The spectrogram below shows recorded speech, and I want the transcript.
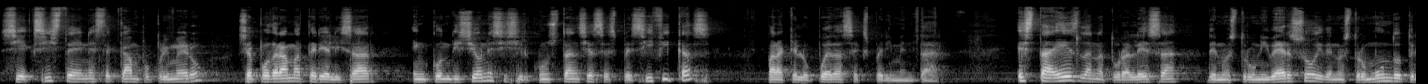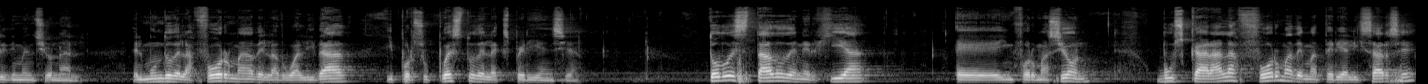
si existe en este campo primero, se podrá materializar en condiciones y circunstancias específicas para que lo puedas experimentar. Esta es la naturaleza de nuestro universo y de nuestro mundo tridimensional, el mundo de la forma, de la dualidad y por supuesto de la experiencia. Todo estado de energía e información buscará la forma de materializarse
